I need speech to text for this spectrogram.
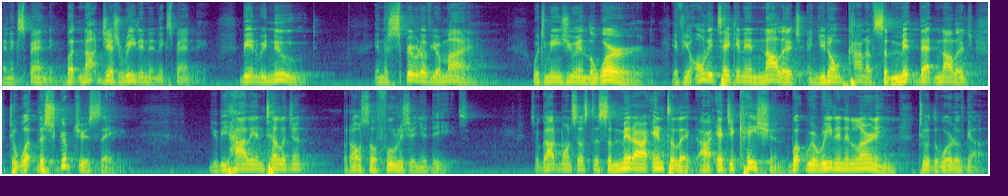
and expanding, but not just reading and expanding, being renewed in the spirit of your mind, which means you're in the Word. If you're only taking in knowledge and you don't kind of submit that knowledge to what the scriptures say, you'll be highly intelligent, but also foolish in your deeds. So God wants us to submit our intellect, our education, what we're reading and learning to the Word of God.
